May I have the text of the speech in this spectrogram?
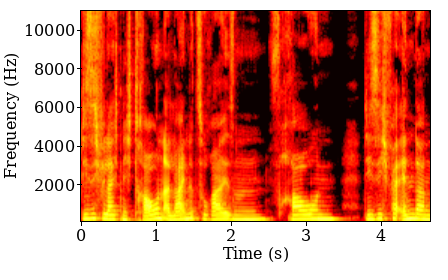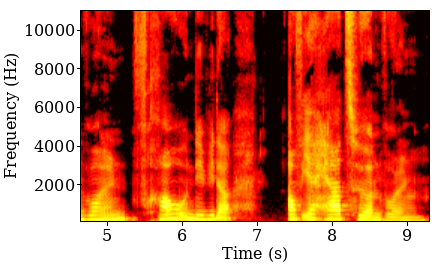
die sich vielleicht nicht trauen, alleine zu reisen. Frauen, die sich verändern wollen. Frauen, die wieder auf ihr Herz hören wollen.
